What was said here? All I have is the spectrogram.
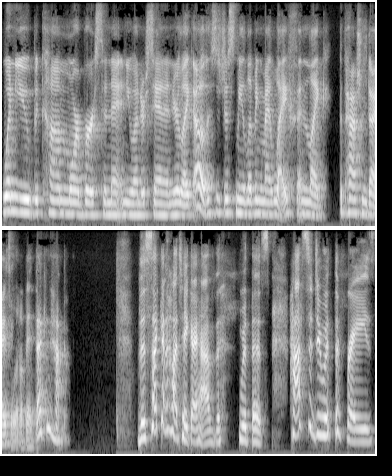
When you become more versed in it and you understand and you're like, oh, this is just me living my life and like the passion dies a little bit. That can happen. The second hot take I have with this has to do with the phrase,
